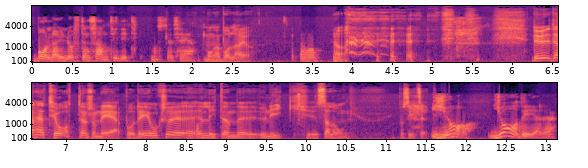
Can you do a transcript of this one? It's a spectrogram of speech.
bollar i luften samtidigt måste jag säga. Många bollar ja. Ja. ja. du, den här teatern som det är på, det är också en liten unik salong på sitt sätt. Ja, ja det är det.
